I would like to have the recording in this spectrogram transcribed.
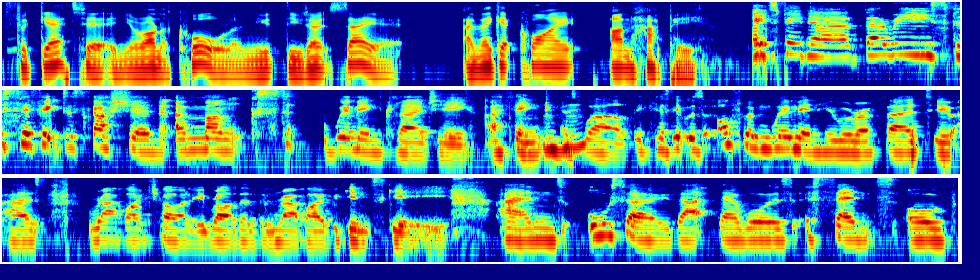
forget it and you're on a call and you you don't say it, and they get quite unhappy. It's been a very specific discussion amongst women clergy, I think, as mm-hmm. well, because it was often women who were referred to as Rabbi Charlie rather than Rabbi Baginski. And also that there was a sense of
